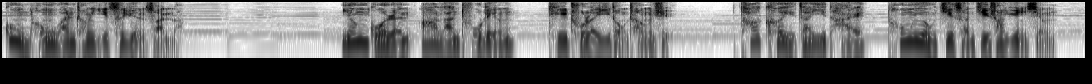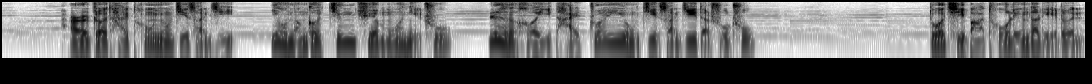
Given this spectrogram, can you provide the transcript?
共同完成一次运算呢？英国人阿兰·图灵提出了一种程序，它可以在一台通用计算机上运行，而这台通用计算机又能够精确模拟出任何一台专用计算机的输出。多奇把图灵的理论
